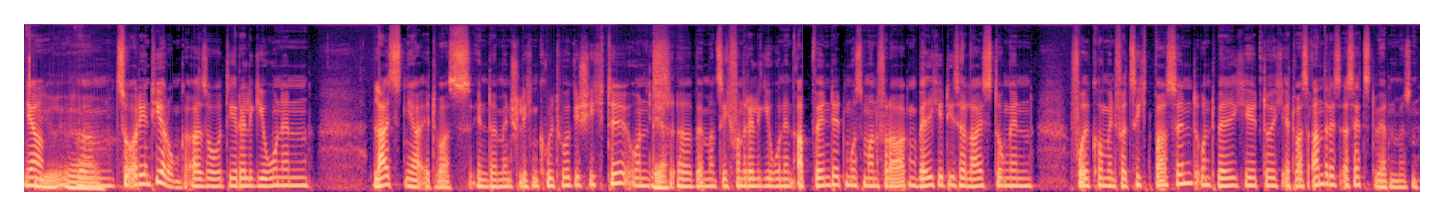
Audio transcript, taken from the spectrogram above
ja, die, äh, ähm, zur Orientierung. Also die Religionen leisten ja etwas in der menschlichen Kulturgeschichte. Und ja. äh, wenn man sich von Religionen abwendet, muss man fragen, welche dieser Leistungen vollkommen verzichtbar sind und welche durch etwas anderes ersetzt werden müssen.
